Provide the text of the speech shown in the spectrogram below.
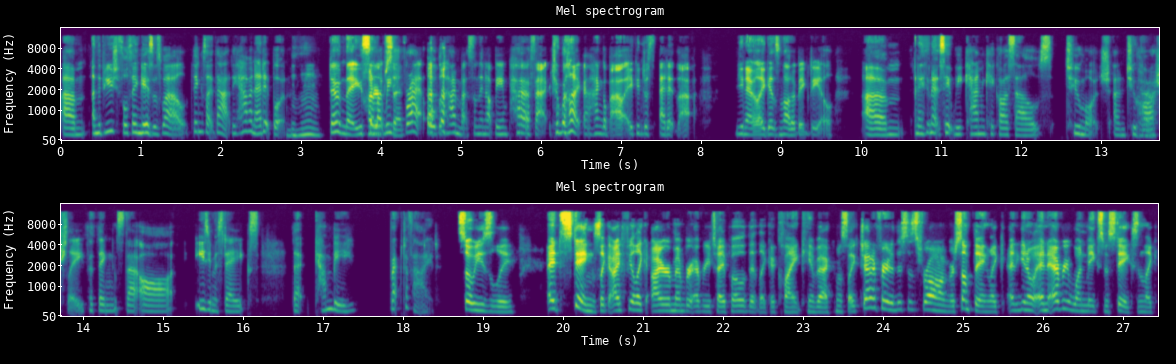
Um, and the beautiful thing is as well, things like that, they have an edit button, Mhm. don't they? So like we fret all the time about something not being perfect. And we're like, hang about, you can just edit that. You know, like it's not a big deal. Um, and I think that's it. We can kick ourselves too much and too Yeah. harshly for things that are easy mistakes that can be rectified. so easily. It stings. Like I feel like I remember every typo that like a client came back and was like, Jennifer, this is wrong or something. Like, and you know, and everyone makes mistakes. And like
